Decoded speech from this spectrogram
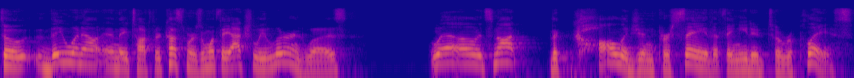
So they went out and they talked to their customers, and what they actually learned was, well, it's not the collagen per se that they needed to replace.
